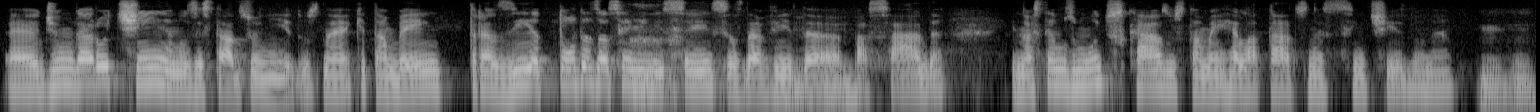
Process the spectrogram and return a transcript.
é, de um garotinho nos Estados Unidos, né, que também trazia todas as reminiscências da vida uhum. passada. E nós temos muitos casos também relatados nesse sentido, né? Uhum.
